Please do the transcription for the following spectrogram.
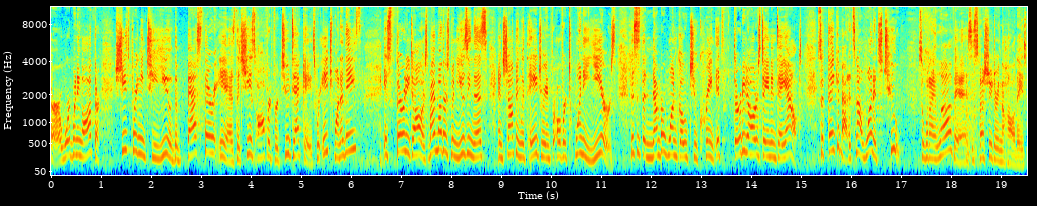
award-winning author. She's bringing to you the best there is that she has offered for two decades, where each one of these is $30. My mother's been using this and shopping with Adrienne for over 20 years. This is the number one go-to cream. It's $30 day in and day out. So think about it. It's not one, it's two. So what I love is, especially during the holidays,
